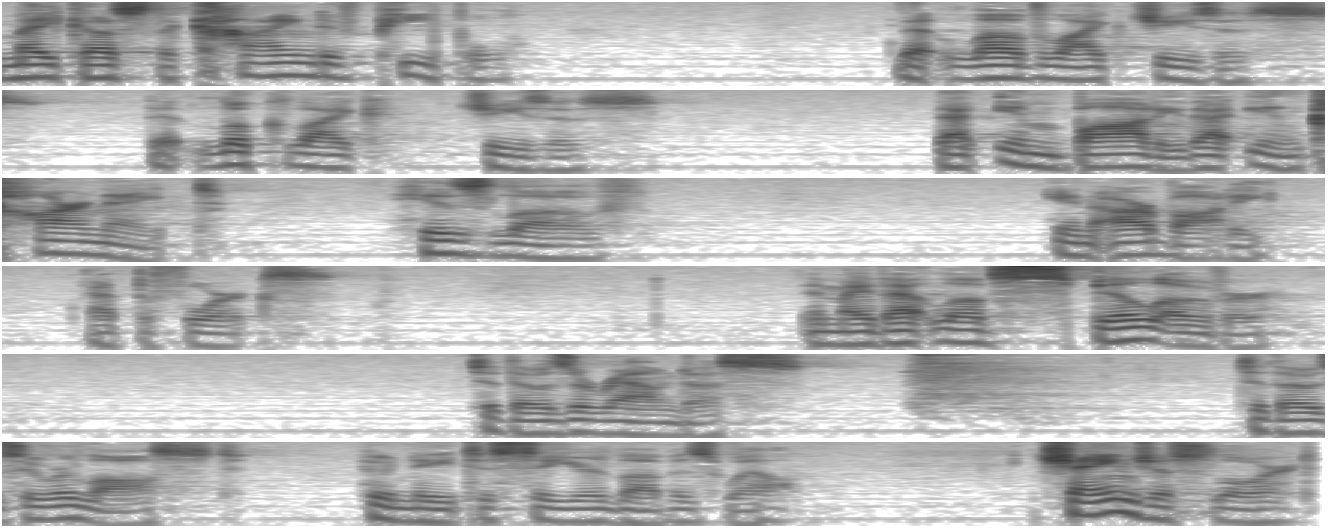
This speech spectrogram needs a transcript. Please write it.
make us the kind of people that love like Jesus, that look like Jesus, that embody, that incarnate His love in our body at the Forks. And may that love spill over to those around us, to those who are lost, who need to see your love as well. Change us, Lord.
